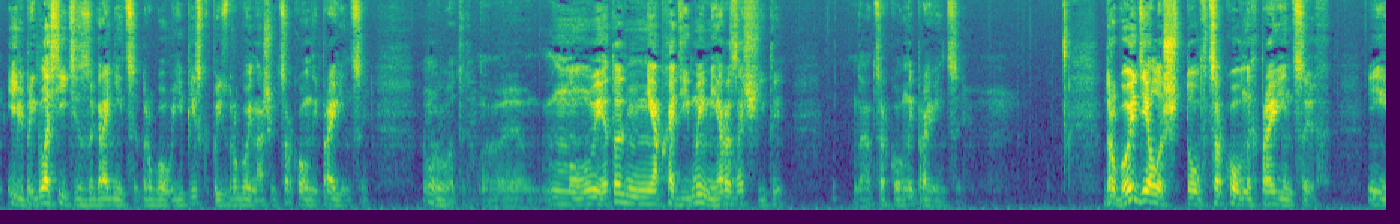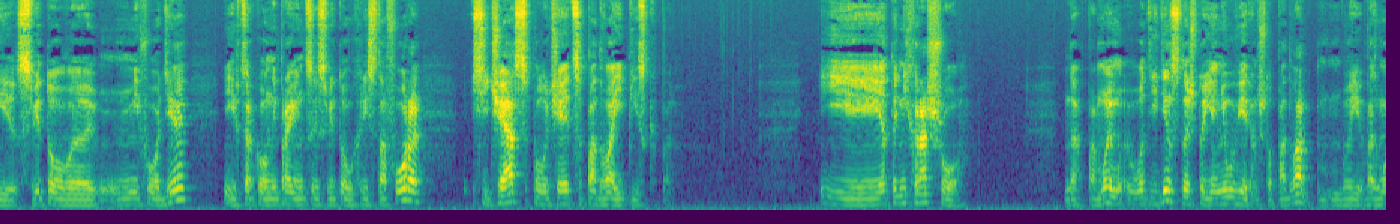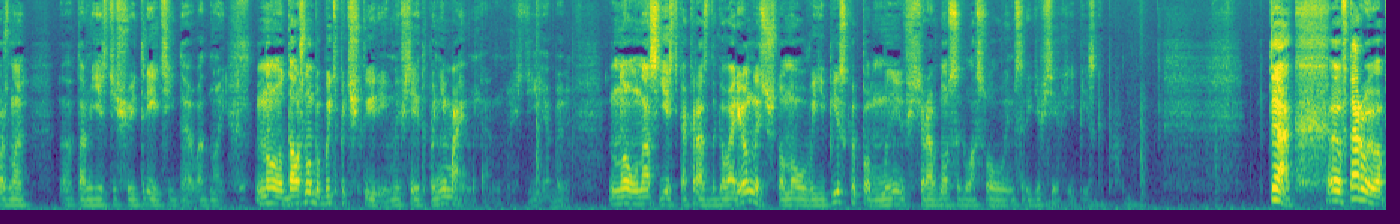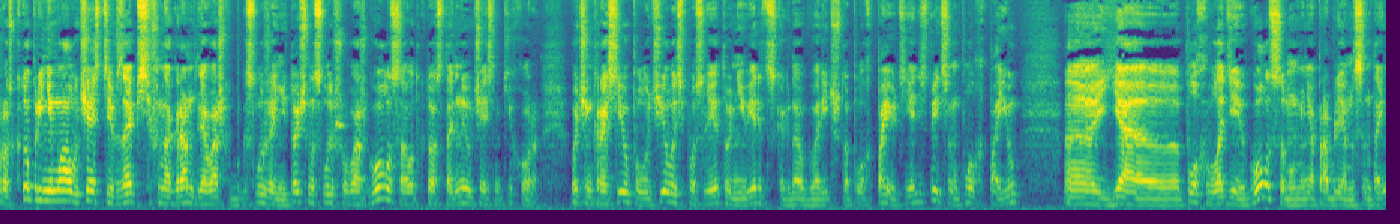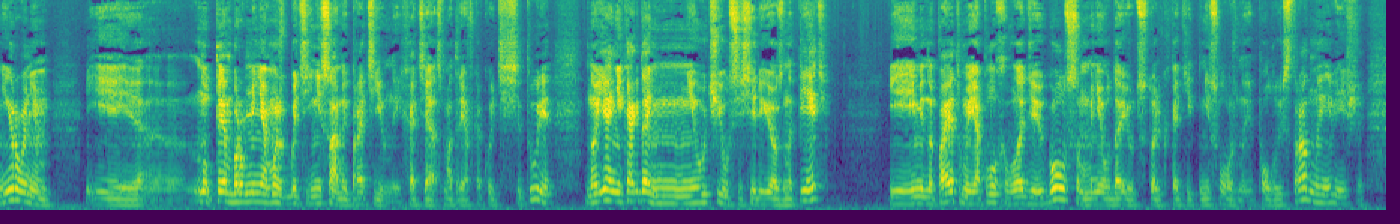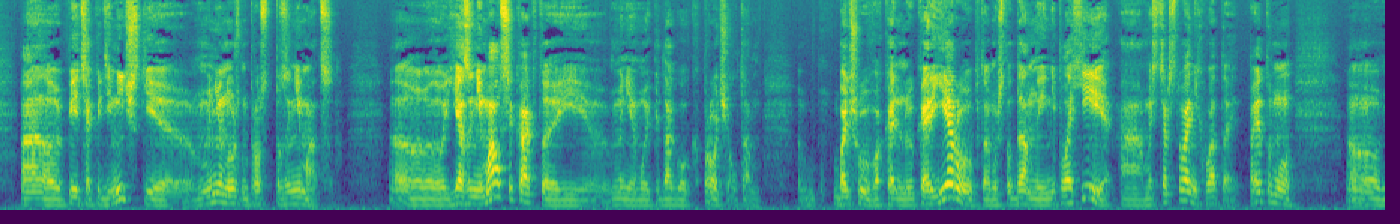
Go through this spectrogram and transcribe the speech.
или пригласить из-за границы другого епископа из другой нашей церковной провинции. Вот. Э, ну, это необходимая мера защиты да, церковной провинции. Другое дело, что в церковных провинциях и святого Мефодия – и в церковной провинции Святого Христофора сейчас получается по два епископа. И это нехорошо. Да, по-моему, вот единственное, что я не уверен, что по два, возможно, там есть еще и третий, да, в одной. Но должно бы быть по четыре, и мы все это понимаем. Да. Я бы но у нас есть как раз договоренность, что нового епископа мы все равно согласовываем среди всех епископов. Так, э, второй вопрос. Кто принимал участие в записи фонограмм для ваших богослужений? Точно слышу ваш голос, а вот кто остальные участники хора? Очень красиво получилось, после этого не верится, когда вы говорите, что плохо поете. Я действительно плохо пою, э, я плохо владею голосом, у меня проблемы с интонированием, и, э, ну, тембр у меня может быть и не самый противный, хотя, смотря в какой тесситуре. Но я никогда не учился серьезно петь. И именно поэтому я плохо владею голосом, мне удаются только какие-то несложные полуэстрадные вещи. А петь академически мне нужно просто позаниматься. Э, я занимался как-то, и мне мой педагог прочил там большую вокальную карьеру, потому что данные неплохие, а мастерства не хватает. Поэтому э,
